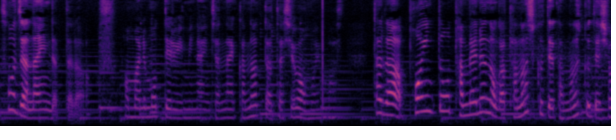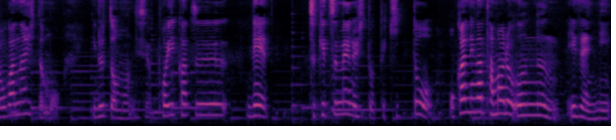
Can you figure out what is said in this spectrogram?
そうじゃないんだったらあんまり持ってる意味ないんじゃないかなって私は思います。ただポイントを貯めるのが楽しくて楽しくてしょうがない人もいると思うんですよ。ポイ活で突き詰める人ってきっとお金が貯まる云々以前に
